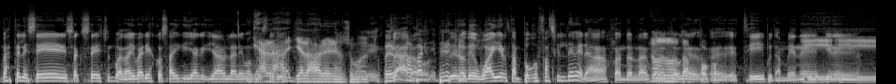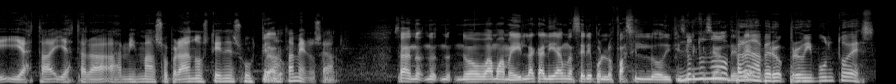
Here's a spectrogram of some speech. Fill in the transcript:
más teleseries, Succession. Bueno, hay varias cosas ahí que ya, ya hablaremos Ya, la- ya las hablaré en su Eh, momento. pero claro, aparte- pero pero, The Wire tampoco es fácil de ver, ¿ah? Cuando la, cuando no, toca, tampoco. eh, sí, pues también eh, y, tiene... y- hasta, y hasta la misma Sopranos tiene sus temas Claro, también. O sea, claro. O sea, no, no, no vamos a medir la calidad de una serie por lo fácil o difícil no, que no, sean no, de para nada, pero, pero mi punto es,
